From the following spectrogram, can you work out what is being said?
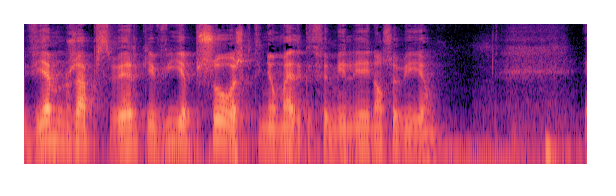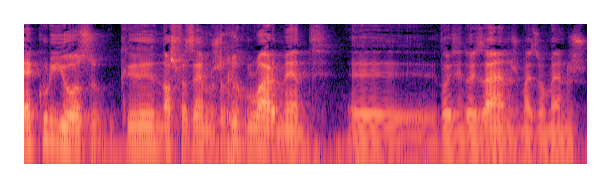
viemos-nos a perceber que havia pessoas que tinham médico de família e não sabiam é curioso que nós fazemos regularmente, eh, dois em dois anos, mais ou menos,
